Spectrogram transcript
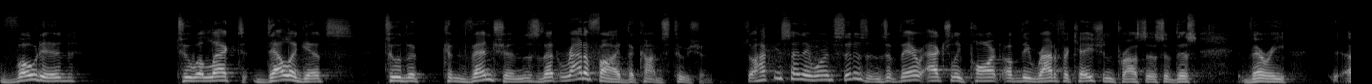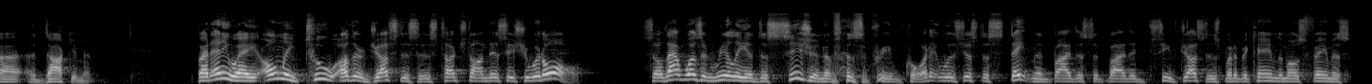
voted to elect delegates to the conventions that ratified the Constitution. So how can you say they weren't citizens if they're actually part of the ratification process of this very uh, document? But anyway, only two other justices touched on this issue at all. So that wasn't really a decision of the Supreme Court. It was just a statement by the, by the Chief Justice, but it became the most famous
